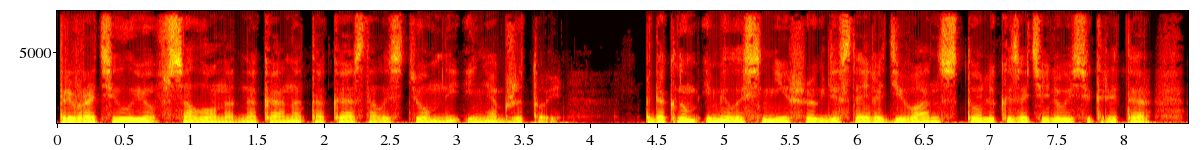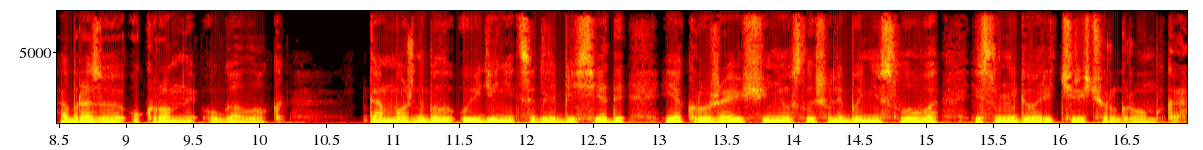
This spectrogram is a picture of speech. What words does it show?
превратил ее в салон, однако она так и осталась темной и необжитой — под окном имелась ниша, где стояли диван, столик и затейливый секретер, образуя укромный уголок. Там можно было уединиться для беседы, и окружающие не услышали бы ни слова, если не говорить чересчур громко.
